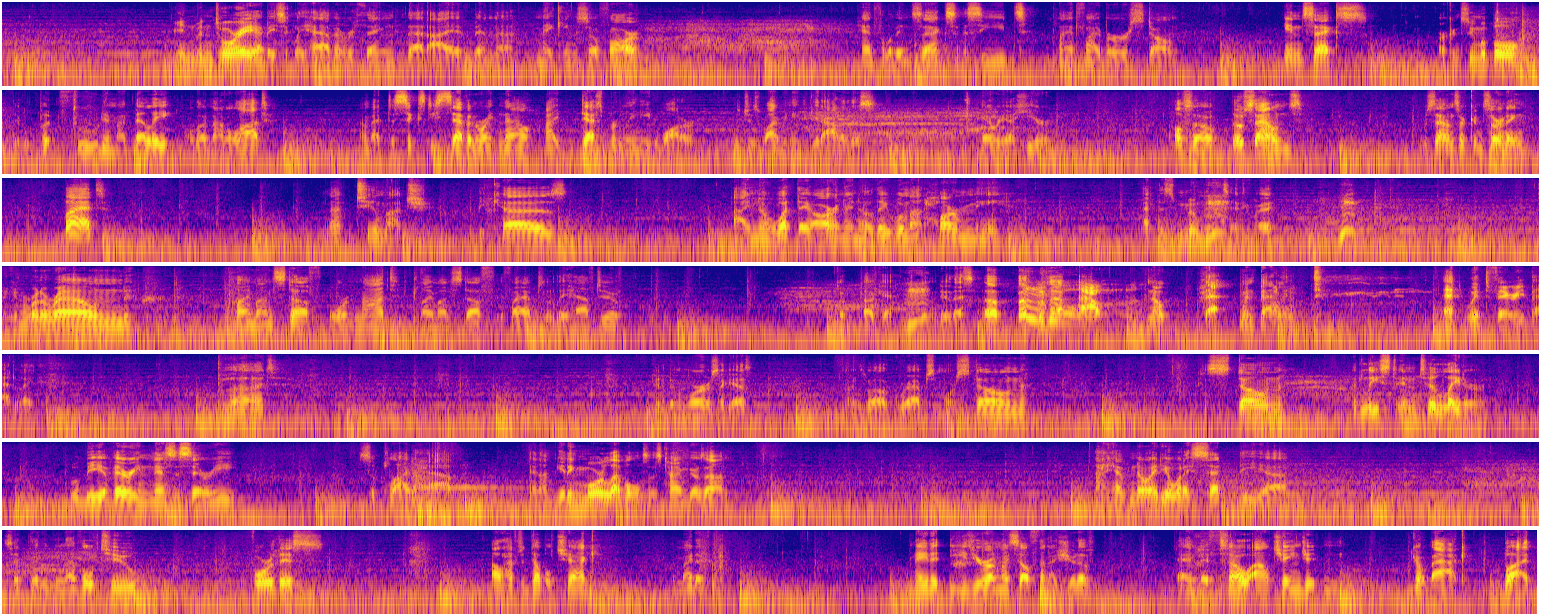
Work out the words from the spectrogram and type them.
Inventory, I basically have everything that I have been uh, making so far. Handful of insects, seeds, plant fiber, stone. Insects are consumable. They will put food in my belly, although not a lot. I'm at to 67 right now. I desperately need water, which is why we need to get out of this area here. Also, those sounds. Those sounds are concerning, but not too much, because I know what they are, and I know they will not harm me. At this moment, hmm. anyway. I can run around, climb on stuff, or not climb on stuff if I absolutely have to. Oh, okay, I can do this. Oh, oh, oh, ow. Nope, that went badly. that went very badly. But... Could have been worse, I guess. Might as well grab some more stone. Because stone, at least until later, will be a very necessary supply to have. And I'm getting more levels as time goes on. I have no idea what I set the uh, set the level to for this. I'll have to double check. I might have made it easier on myself than I should have. And if so, I'll change it and go back. But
